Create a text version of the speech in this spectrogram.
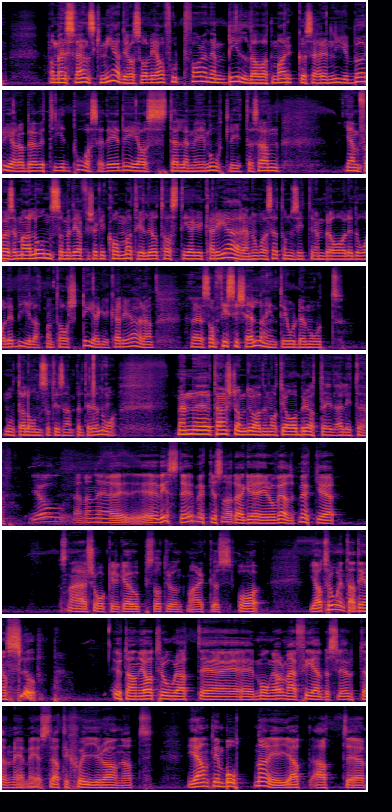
ja, men svensk media och så. Vi har fortfarande en bild av att Marcus är en nybörjare och behöver tid på sig. Det är det jag ställer mig emot lite. Sen jämförelse med Alonso, med det jag försöker komma till, det är att ta steg i karriären oavsett om du sitter i en bra eller dålig bil, att man tar steg i karriären. Eh, som Fisichella inte gjorde mot, mot Alonso till exempel till Renault. Men Tärnström Ternström, du hade något, jag avbröt dig där lite. Jo, nej men, eh, visst, det är mycket sådana där grejer och väldigt mycket sådana här saker som har uppstått runt Marcus. Och jag tror inte att det är en slump. Utan jag tror att eh, många av de här felbesluten med, med strategier och annat egentligen bottnar i att, att eh,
